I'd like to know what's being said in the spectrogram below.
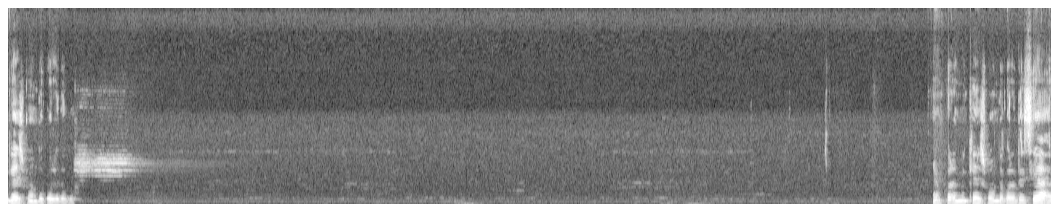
গ্যাস বন্ধ করে দেবো। এরপর আমি গ্যাস বন্ধ করে দিয়েছি। আর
